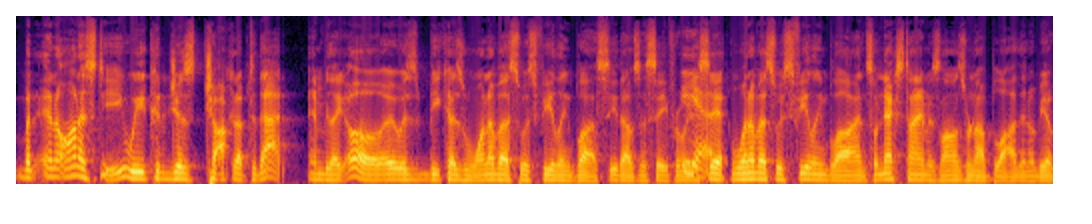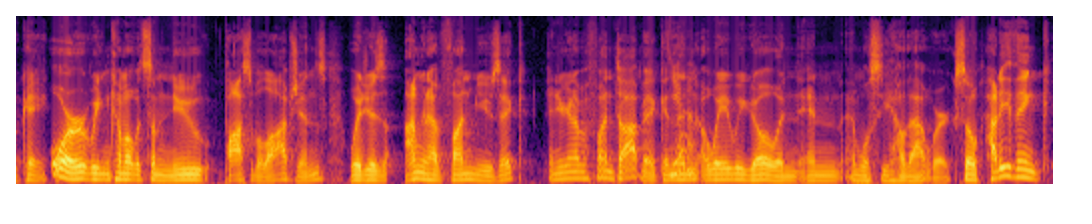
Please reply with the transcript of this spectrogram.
but in honesty, we could just chalk it up to that. And be like, oh, it was because one of us was feeling blah. See, that was a safer way Yeah. to say it. One of us was feeling blah, and so next time, as long as we're not blah, then it'll be okay. Or we can come up with some new possible options, which is I'm gonna have fun music, and you're gonna have a fun topic, and then away we go, and and and we'll see how that works. So, how do you think?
